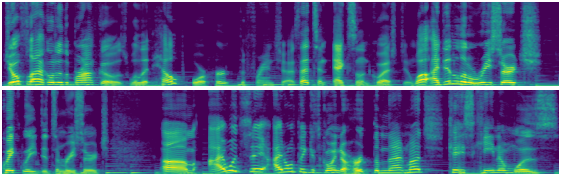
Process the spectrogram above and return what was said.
Joe Flacco to the Broncos, will it help or hurt the franchise? That's an excellent question. Well, I did a little research, quickly did some research. Um, I would say I don't think it's going to hurt them that much. Case Keenum was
